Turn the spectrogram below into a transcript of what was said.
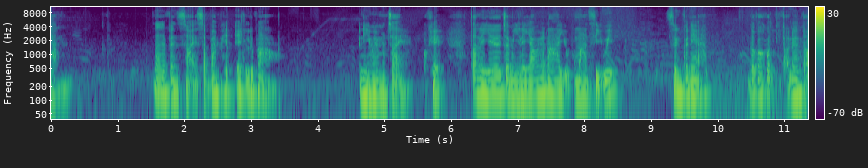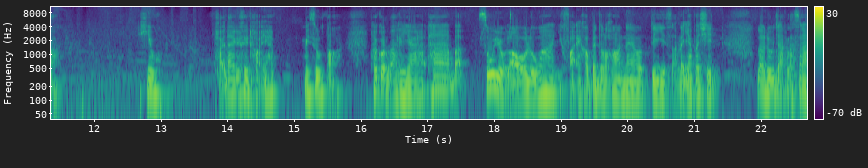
ดัมน่าจะเป็นสายสแปมเฮดเอสหรือเปล่า อันนี้ไม่มั่นใจ โอเคตอนเลเยอร์จะมีระยะเวลาอยู่ประมาณสี่วิซึ่งก็เนี่ยครับ แล้วก็กดต่อเนื่องต่อฮิว อยได้ก็คือถอยครับ ไม่สู้ต่อ ถ้ากดบาเรียาถ้าแบบสู้อยู่เรารู้ว่าอีกฝ่ายเขาเป็นตัวละครแนวตีสัระยะประชิดเราดูจากลักษณะ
